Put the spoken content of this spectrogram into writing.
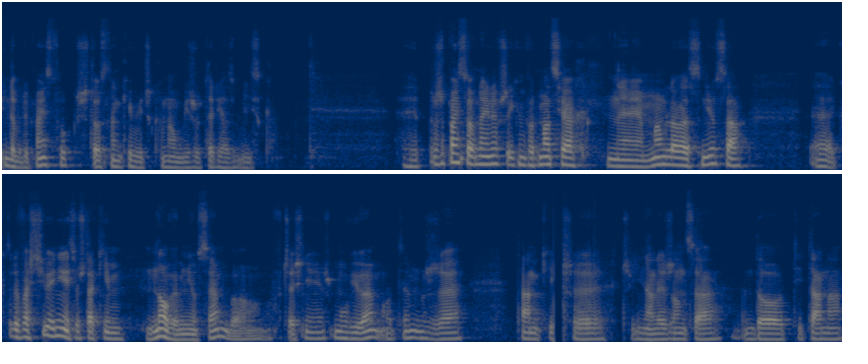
Dzień dobry Państwu, Krzysztof Stankiewicz, kanał Biżuteria z bliska. E, Proszę Państwa, w najnowszych informacjach e, mam dla Was newsa, e, który właściwie nie jest już takim nowym newsem, bo wcześniej już mówiłem o tym, że Tankisz, e, czyli należąca do Titana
